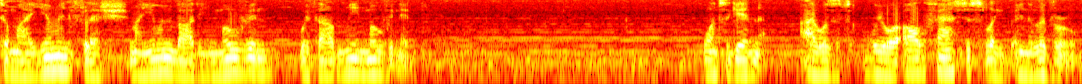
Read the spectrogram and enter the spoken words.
to my human flesh, my human body moving without me moving it. Once again, I was we were all fast asleep in the living room.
